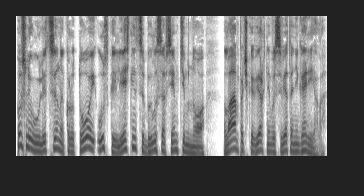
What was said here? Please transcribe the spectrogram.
После улицы на крутой узкой лестнице было совсем темно, лампочка верхнего света не горела.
